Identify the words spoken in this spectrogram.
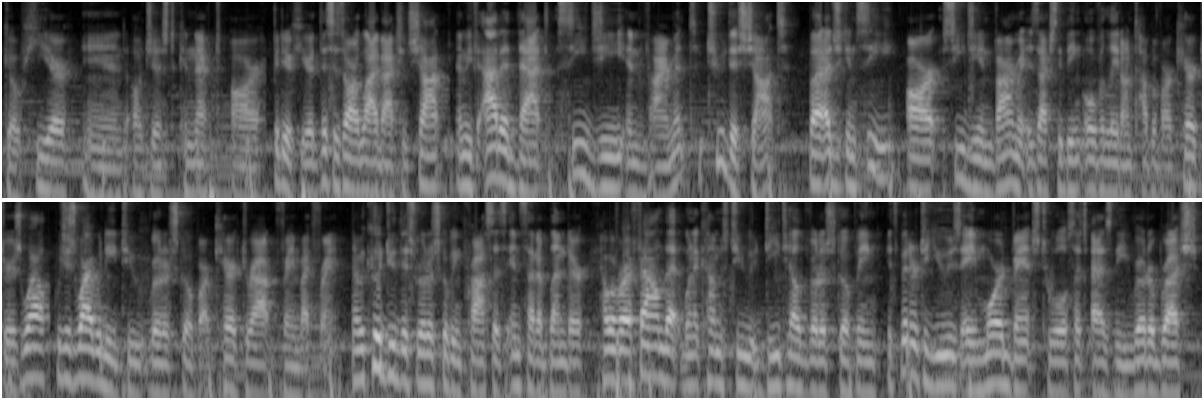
go here and I'll just connect our video here, this is our live action shot and we've added that CG environment to this shot but as you can see, our CG environment is actually being overlaid on top of our character as well, which is why we need to rotoscope our character out frame by frame. Now we could do this rotoscoping process inside of Blender. However, I found that when it comes to detailed rotoscoping, it's better to use a more advanced tool such as the Roto Brush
